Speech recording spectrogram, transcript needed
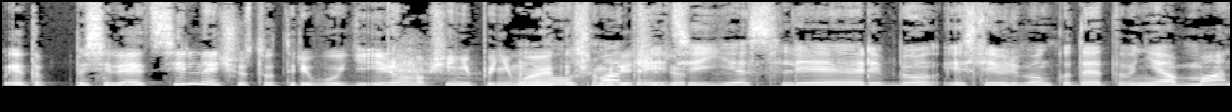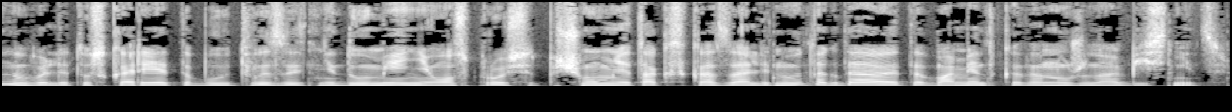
это поселяет сильное чувство тревоги или он вообще не понимает, ну, о чем речь идет? смотрите, если ребен... если ребенка до этого не обманывали, то скорее это будет вызвать недоумение, он спросит, почему мне так сказали. Ну и тогда это момент, когда нужно объяснить,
